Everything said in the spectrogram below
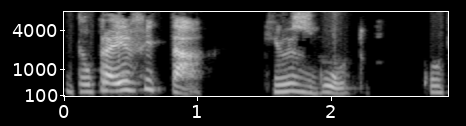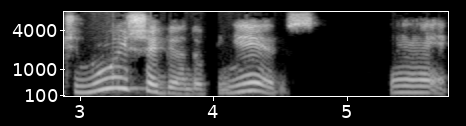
Então, para evitar que o esgoto continue chegando ao Pinheiros, é,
